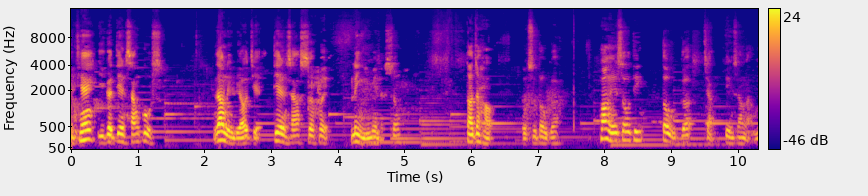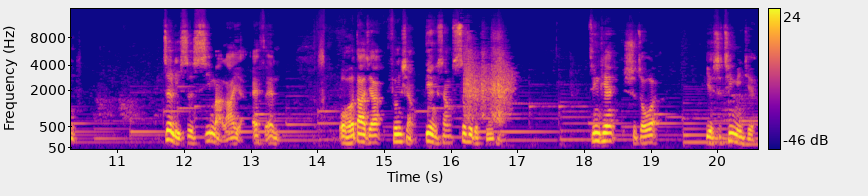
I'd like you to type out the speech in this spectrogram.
天一个电商故事，让你了解电商社会另一面的生活。大家好，我是豆哥，欢迎收听豆哥讲电商栏目。这里是喜马拉雅 FM，我和大家分享电商社会的平台。今天是周二，也是清明节，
